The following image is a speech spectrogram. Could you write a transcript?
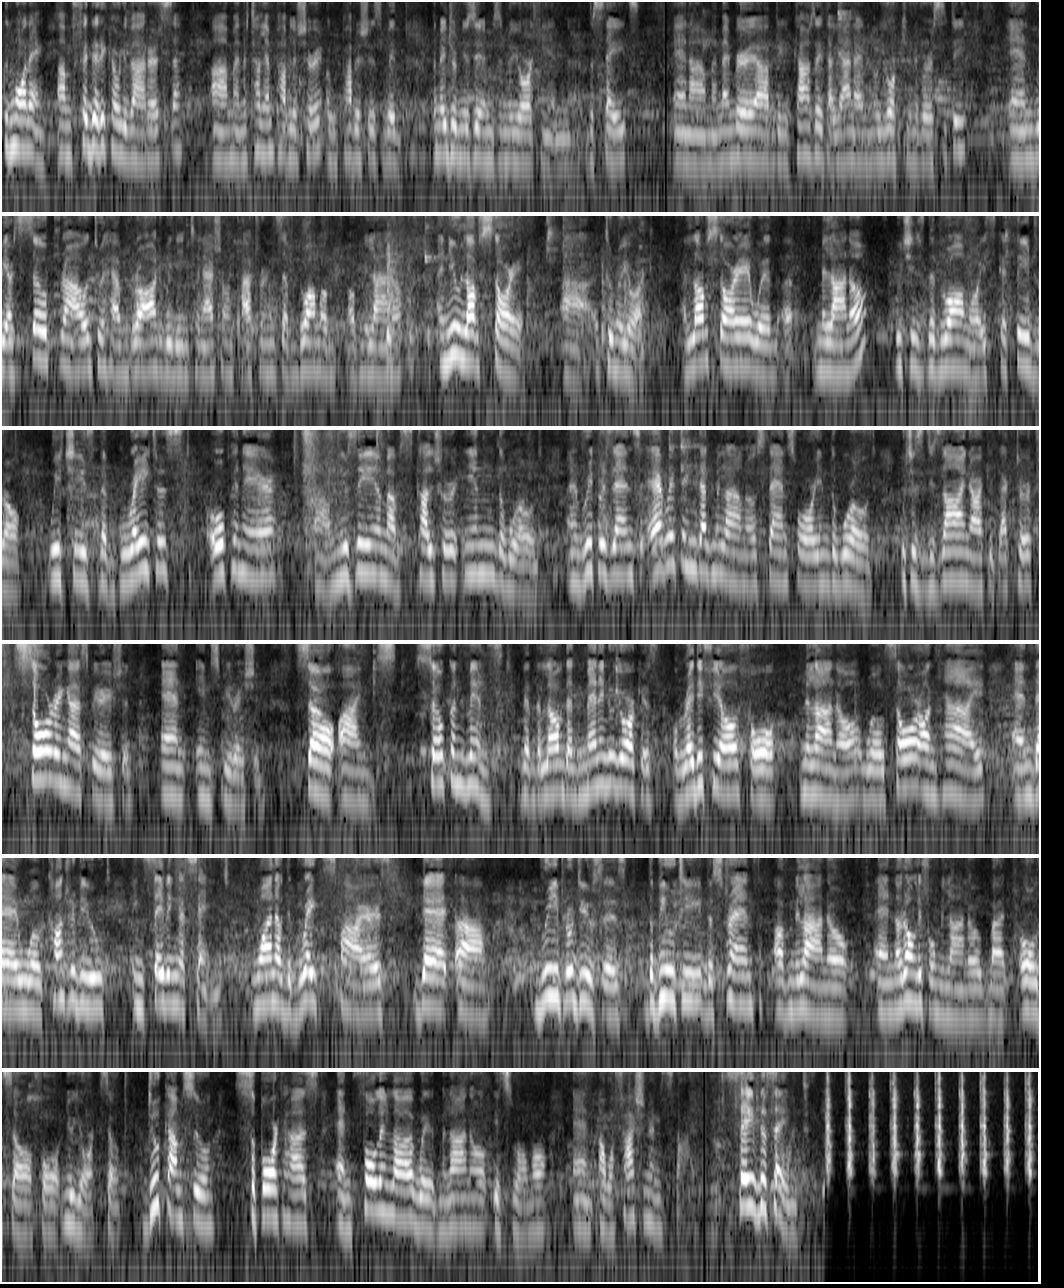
Good morning. I'm Federica Olivares. I'm an Italian publisher who publishes with the major museums in New York and uh, the States. And I'm a member of the Casa Italiana at New York University. And we are so proud to have brought with the international patrons of Duomo of, of Milano a new love story uh, to New York. A love story with uh, Milano, which is the Duomo, its cathedral, which is the greatest open air uh, museum of sculpture in the world and represents everything that Milano stands for in the world, which is design, architecture, soaring aspiration, and inspiration. So I'm so convinced that the love that many New Yorkers already feel for Milano will soar on high and they will contribute in saving a saint, one of the great spires that uh, reproduces the beauty, the strength of Milano, and not only for Milano, but also for New York. So do come soon, support us, and fall in love with Milano, its Duomo, and our fashion and style. Save the saint!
